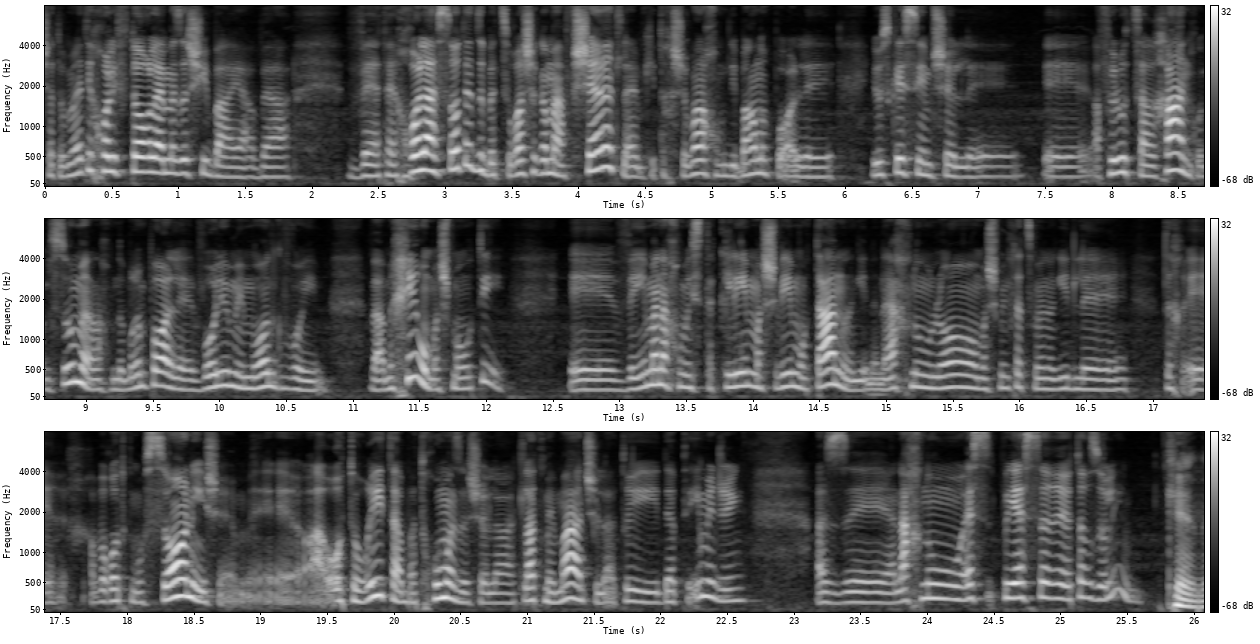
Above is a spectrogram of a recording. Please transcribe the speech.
שאתה באמת יכול לפתור להם איזושהי בעיה, וה, ואתה יכול לעשות את זה בצורה שגם מאפשרת להם, כי תחשבו, אנחנו דיברנו פה על uh, use cases של uh, אפילו צרכן, קונסומר, אנחנו מדברים פה על ווליומים מאוד גבוהים, והמחיר הוא משמעותי. אה, ואם אנחנו מסתכלים, משווים אותנו, נגיד, אנחנו לא משווים את עצמנו, נגיד, לחברות כמו סוני, שהן אה, האוטוריטה בתחום הזה של התלת מימד, של ה-3-depth imaging, אז אה, אנחנו פי עשר יותר זולים. כן.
